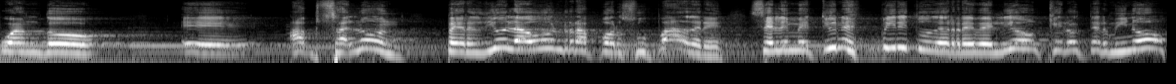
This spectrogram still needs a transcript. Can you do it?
Cuando eh, Absalón perdió la honra por su padre, se le metió un espíritu de rebelión que lo terminó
